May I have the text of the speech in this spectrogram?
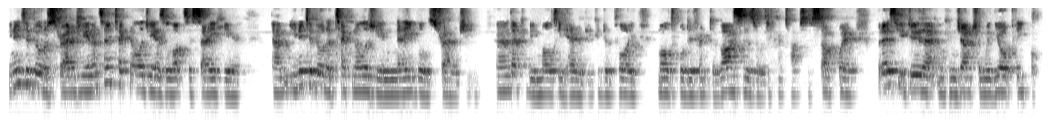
you need to build a strategy. And I'd say technology has a lot to say here. Um, you need to build a technology-enabled strategy. Uh, that could be multi-headed. You could deploy multiple different devices or different types of software. But as you do that in conjunction with your people,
